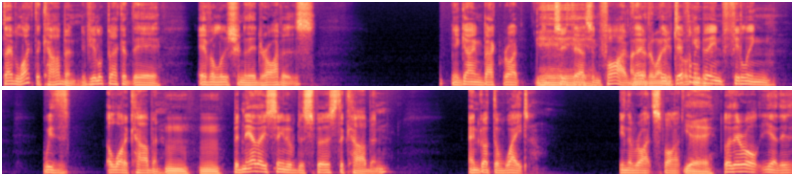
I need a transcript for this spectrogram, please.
they've liked the carbon. If you look back at their evolution of their drivers, you're going back right Yeah. to 2005. I They've, the they've definitely been fiddling with a lot of carbon, Mm, mm. but now they seem to have dispersed the carbon and got the weight in the right spot. Yeah, Well, they're all yeah. They're,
